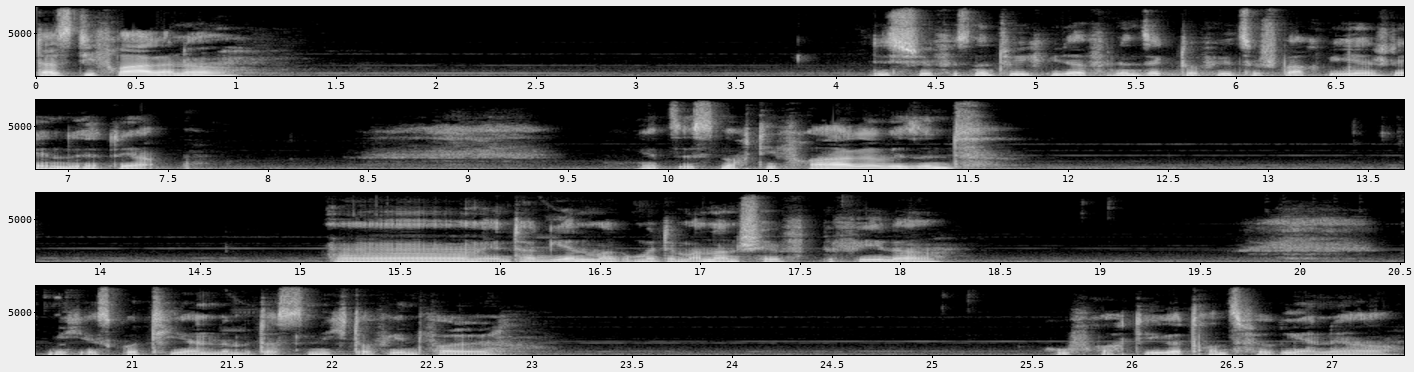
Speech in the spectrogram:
Das ist die Frage, ne? Dieses Schiff ist natürlich wieder für den Sektor viel zu schwach, wie ihr stehen seht. Ja. Jetzt ist noch die Frage, wir sind... Äh, wir interagieren mal mit dem anderen Schiff. Befehle. Mich eskortieren, damit das nicht auf jeden Fall... Hofrachtjäger transferieren, ja.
